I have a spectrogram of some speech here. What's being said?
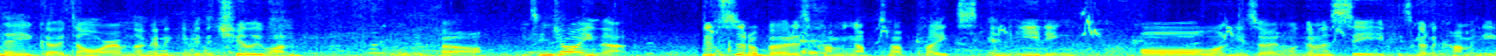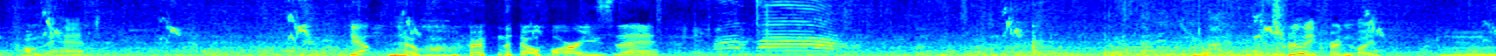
There you go. Don't worry, I'm not going to give you the chili one. Oh, it's enjoying that. This little bird is coming up to our plates and eating all on his own. We're going to see if he's going to come and eat from the hand. Yep, no, no worries there. It's really friendly. Hmm.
